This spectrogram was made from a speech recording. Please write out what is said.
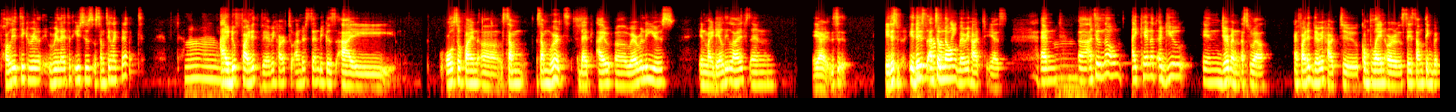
politic re- related issues or something like that Ah. i do find it very hard to understand because i also find uh, some some words that i uh, rarely use in my daily lives and yeah it's, it is it is until now very hard yes. And Ah. uh, until now i cannot argue in german as well. I find it very hard to complain or say something but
